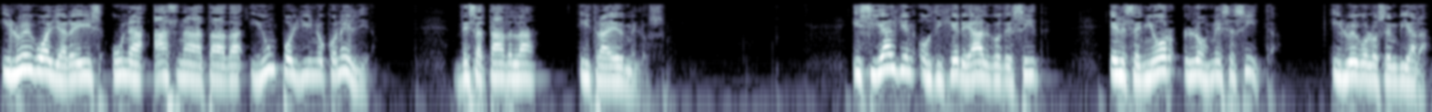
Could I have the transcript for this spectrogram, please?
y luego hallaréis una asna atada y un pollino con ella. Desatadla y traédmelos. Y si alguien os dijere algo, decid, el Señor los necesita, y luego los enviará.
